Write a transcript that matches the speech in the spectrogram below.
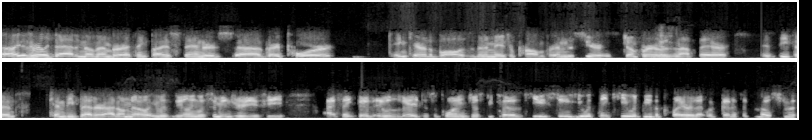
Uh, he was really bad in November, I think, by his standards. Uh, very poor taking care of the ball. This has been a major problem for him this year. His jumper was not there. His defense can be better. I don't know. He was dealing with some injuries. He, I think that it was very disappointing just because he seemed, you would think he would be the player that would benefit most from the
